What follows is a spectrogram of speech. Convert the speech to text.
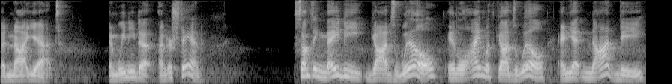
but not yet. And we need to understand something may be God's will, in line with God's will, and yet not be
